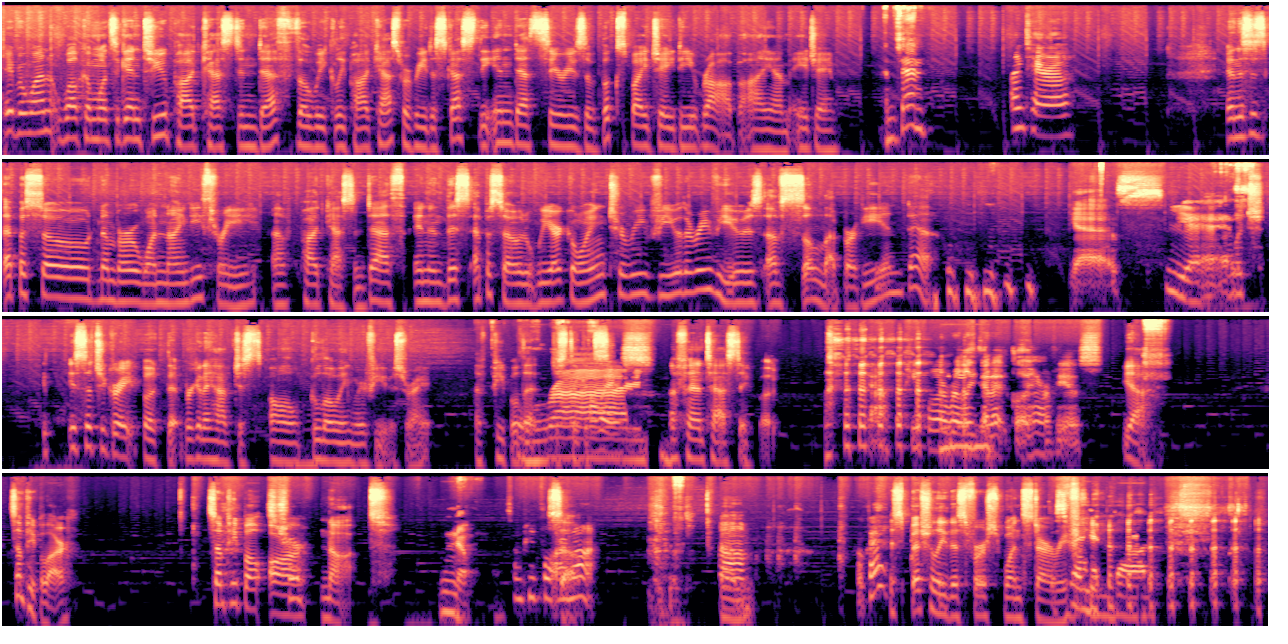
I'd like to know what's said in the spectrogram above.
Hey everyone, welcome once again to Podcast in Death, the weekly podcast where we discuss the In Death series of books by J.D. Robb. I am AJ. I'm Jen. I'm Tara. And this is episode number 193 of Podcast in Death. And in this episode, we are going to review the reviews of Celebrity in Death, Yes. Yes. which is such a great book that we're going to have just all glowing reviews, right? Of people that just think Right. it's a fantastic book. Yeah. People are really good at glowing reviews. Yeah. Some people are. Some people It's are true. not. no. Some people So, are not. Um, Um, okay. especially this first one star Oh review. my god.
